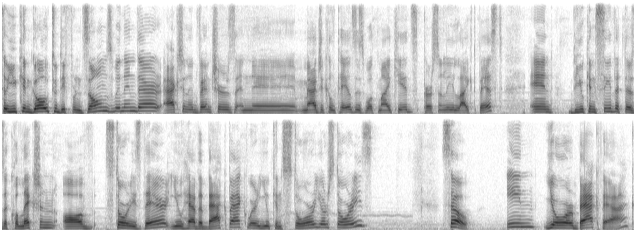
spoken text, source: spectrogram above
So you can go to different zones within there. Action adventures and uh, magical tales is what my kids personally liked best. And you can see that there's a collection of stories there. You have a backpack where you can store your stories. So in your backpack,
